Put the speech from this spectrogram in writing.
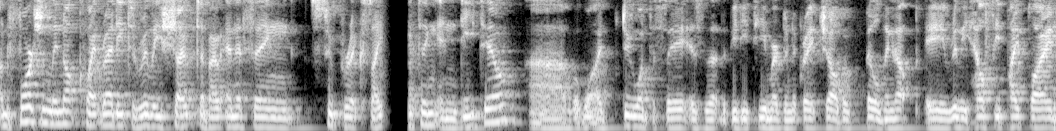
unfortunately not quite ready to really shout about anything super exciting in detail. Uh, but what I do want to say is that the BD team are doing a great job of building up a really healthy pipeline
